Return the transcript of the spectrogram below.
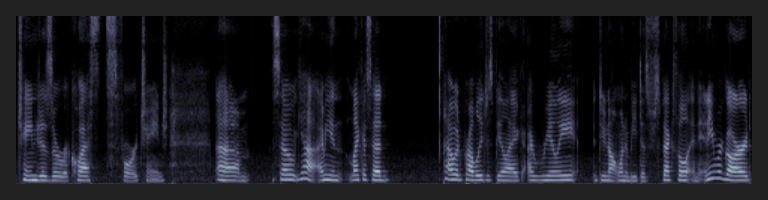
changes or requests for change. Um, so yeah, I mean, like I said, I would probably just be like, I really do not want to be disrespectful in any regard,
